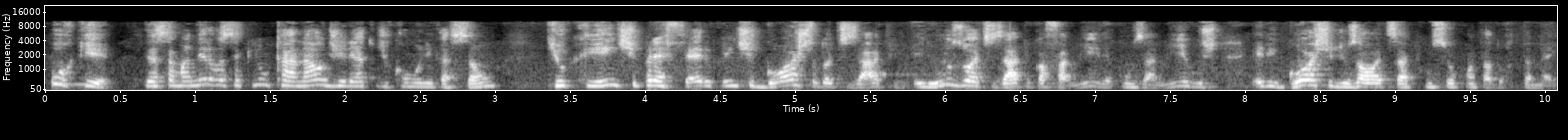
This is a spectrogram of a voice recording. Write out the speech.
Por quê? Dessa maneira você cria um canal direto de comunicação que o cliente prefere, o cliente gosta do WhatsApp, ele usa o WhatsApp com a família, com os amigos, ele gosta de usar o WhatsApp com o seu contador também.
